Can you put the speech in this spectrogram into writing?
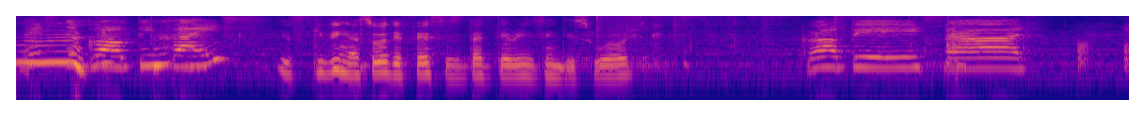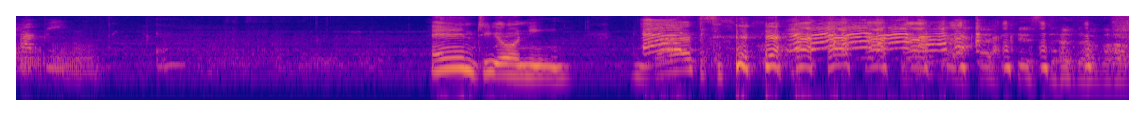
Mr. Grumpy Face. He's giving us all the faces that there is in this world. Grumpy, sad, happy. And yawning. That's it's not about.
